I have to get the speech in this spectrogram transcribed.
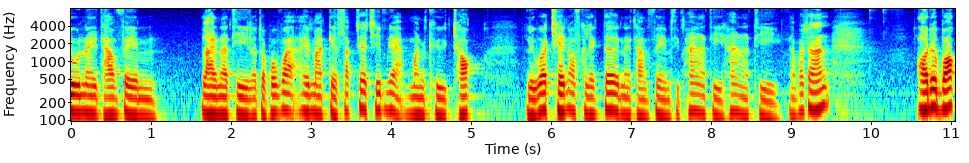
ดูใน Time Frame รายนาที เราจะพบว่าไอ้ Market Structure Chip เนี่ยมันคือช็อค หรือว่า Chain of Character ใน Time Frame 15 นาที 5 นาทีนะเพราะฉะนั้น Order Box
